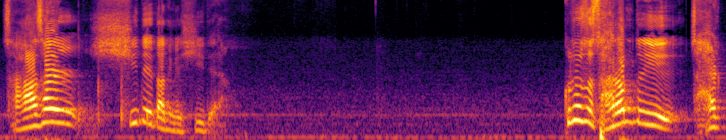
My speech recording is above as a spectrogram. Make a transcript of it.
자살 시대다는 게 시대. 그래서 사람들이 잘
